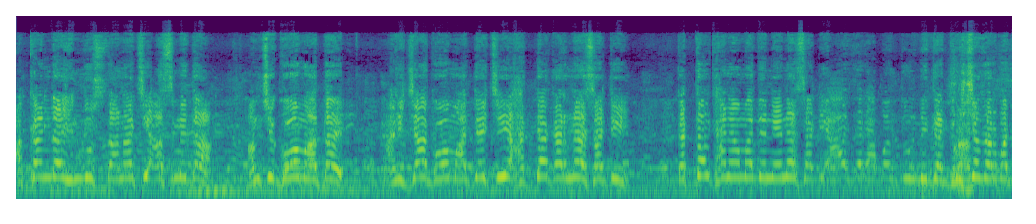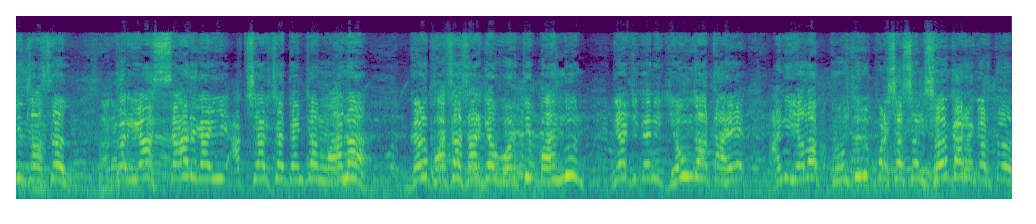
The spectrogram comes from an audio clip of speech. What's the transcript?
अखंड हिंदुस्थानाची अस्मिता आमची गोमाता आहे आणि ज्या गोमातेची हत्या करण्यासाठी कत्तलखान्यामध्ये नेण्यासाठी आज जर आपण तुम्ही ते दृश्य जर बघितलं असेल तर या साठ गायी अक्षरशः त्यांच्या माना गळफासासारख्या वरती बांधून या ठिकाणी घेऊन जात आहे आणि याला पोलीस प्रशासन सहकार्य करतं.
